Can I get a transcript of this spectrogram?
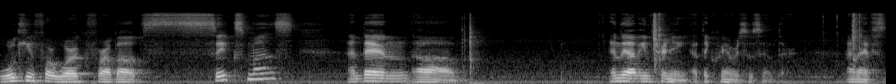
looking for work for about six months and then um, ended up interning at the Korean Resource Center. And I've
